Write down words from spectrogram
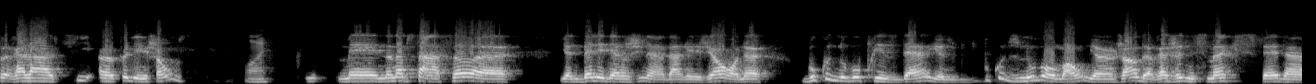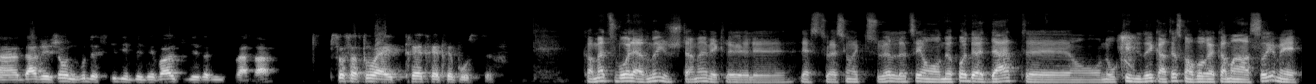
ralentit un peu les choses. Ouais. Mais nonobstant ça, euh, il y a une belle énergie dans, dans, la région. On a beaucoup de nouveaux présidents, il y a beaucoup du nouveau monde. Il y a un genre de rajeunissement qui se fait dans, dans la région au niveau de ce des bénévoles et des administrateurs. ça, ça se trouve à être très, très, très positif. Comment tu vois l'avenir justement avec le, le, la situation actuelle? Là? On n'a pas de date, euh, on n'a aucune idée quand est-ce qu'on va recommencer, mais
